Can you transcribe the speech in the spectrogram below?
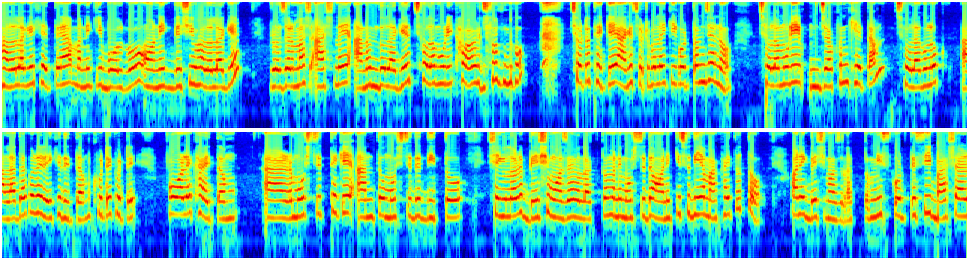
ভালো লাগে খেতে। মানে কি বলব? অনেক বেশি ভালো লাগে। রোজার মাস আসলেই আনন্দ লাগে ছোলা মুড়ি খাওয়ার জন্য। ছোট থেকে আগে ছোটবেলায় কি করতাম জানো? ছোলা মুড়ি যখন খেতাম, ছোলাগুলো আলাদা করে রেখে দিতাম খুঁটে খুঁটে, পরে খাইতাম। আর মসজিদ থেকে আনতো, মসজিদে দিত, সেগুলো আরও বেশি মজা লাগতো। মানে মসজিদে অনেক কিছু দিয়ে মাখাইতো তো, অনেক বেশি মজা লাগতো। মিস করতেছি বাসার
